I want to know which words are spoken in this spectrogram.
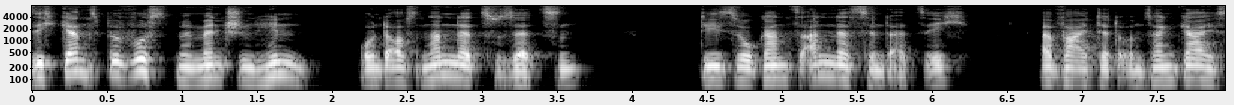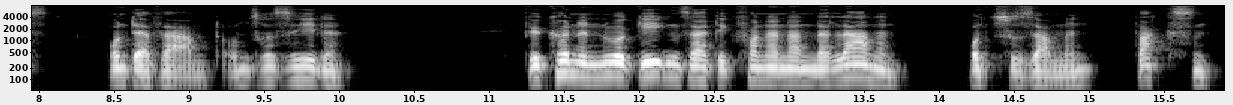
Sich ganz bewusst mit Menschen hin und auseinanderzusetzen, die so ganz anders sind als ich, erweitert unseren Geist und erwärmt unsere Seele. Wir können nur gegenseitig voneinander lernen und zusammen wachsen.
